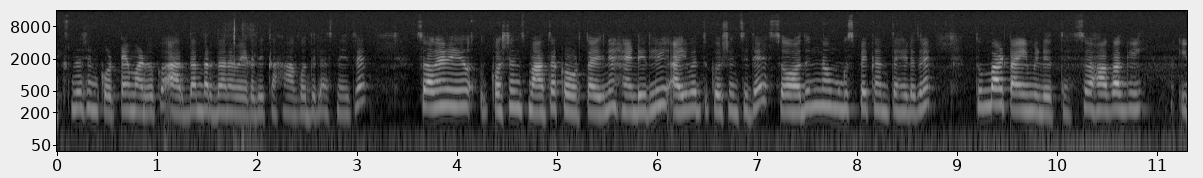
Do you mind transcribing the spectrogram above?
ಎಕ್ಸ್ಪ್ಲನೇಷನ್ ಕೊಟ್ಟೇ ಮಾಡಬೇಕು. ಅರ್ಧಂಬರ್ಧ ನಾವು ಹೇಳೋದಕ್ಕೆ ಆಗೋದಿಲ್ಲ ಸ್ನೇಹಿತರೆ. ಸೊ ಹಾಗೆ ನೀವು ಕ್ವಶನ್ಸ್ ಮಾತ್ರ ಕೊಡ್ತಾ ಇದ್ದೀನಿ ಆ್ಯಂಡ್ ಇಲ್ಲಿ ಐವತ್ತು ಕ್ವಶನ್ಸ್ ಇದೆ. ಸೊ ಅದನ್ನು ನಾವು ಮುಗಿಸ್ಬೇಕಂತ ಹೇಳಿದ್ರೆ ತುಂಬ ಟೈಮ್ ಹಿಡಿಯುತ್ತೆ. ಸೊ ಹಾಗಾಗಿ ಈ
